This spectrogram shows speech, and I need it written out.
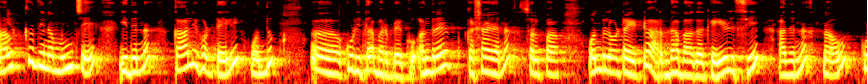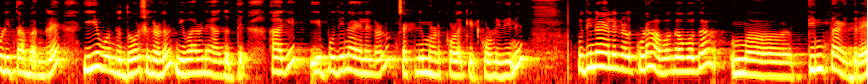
ನಾಲ್ಕು ದಿನ ಮುಂಚೆ ಇದನ್ನು ಖಾಲಿ ಹೊಟ್ಟೆಯಲ್ಲಿ ಒಂದು ಕುಡಿತಾ ಬರಬೇಕು. ಅಂದರೆ ಕಷಾಯನ ಸ್ವಲ್ಪ ಒಂದು ಲೋಟ ಇಟ್ಟು ಅರ್ಧ ಭಾಗಕ್ಕೆ ಇಳಿಸಿ ಅದನ್ನು ನಾವು ಕುಡಿತಾ ಬಂದರೆ ಈ ಒಂದು ದೋಷಗಳು ನಿವಾರಣೆ ಆಗುತ್ತೆ. ಹಾಗೆ ಈ ಪುದೀನ ಎಲೆಗಳು ಚಟ್ನಿ ಮಾಡ್ಕೊಳ್ಳೋಕೆ ಇಟ್ಕೊಂಡಿದ್ದೀನಿ. ಪುದೀನ ಎಲೆಗಳು ಕೂಡ ಅವಾಗವಾಗ ತಿಂತಾ ಇದ್ದರೆ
